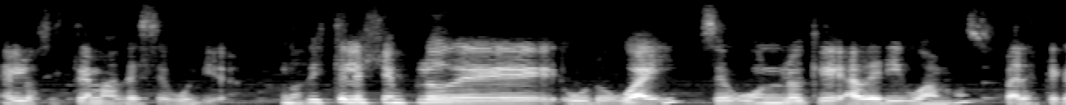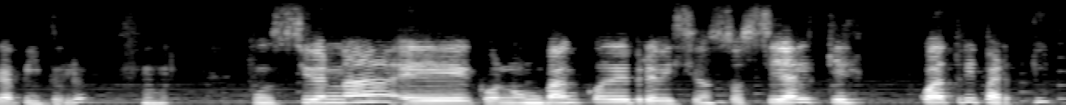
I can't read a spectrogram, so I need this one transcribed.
en los sistemas de seguridad. Nos diste el ejemplo de Uruguay, según lo que averiguamos para este capítulo. Funciona eh, con un banco de previsión social que es cuatripartito,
